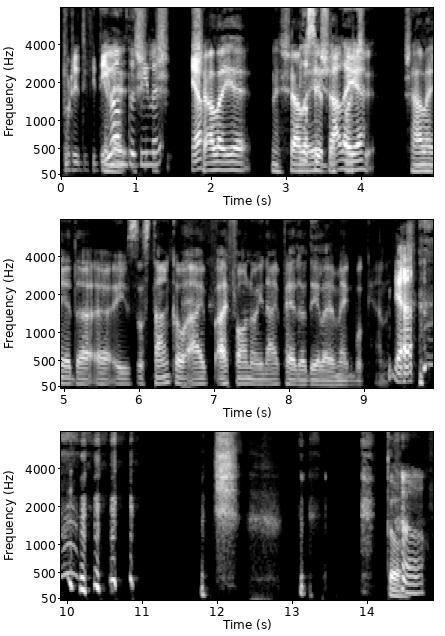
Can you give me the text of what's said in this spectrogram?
Predvidevam, da š- dela. š- Ja. Šala je, ne, šala je, šala da je. pač, šala je, da uh, iz ostankov i- iPhonov in iPadov delajo MacBook. a ne. Ja. To.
